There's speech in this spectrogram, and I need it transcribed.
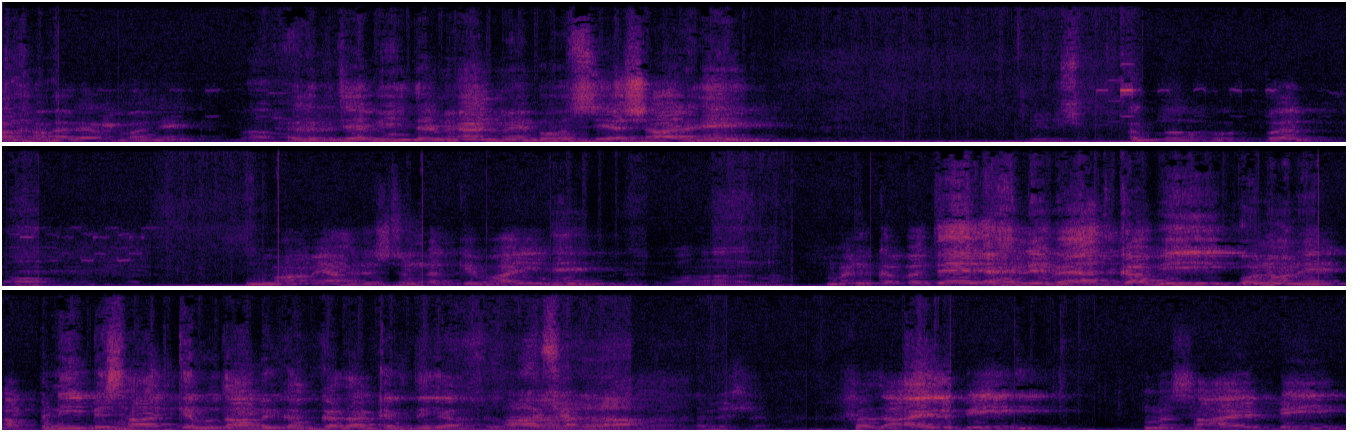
اللہ علیہ رحمہ نے اگرچہ ابھی درمیان میں بہت سے اشعار ہیں۔ اللہ اکبر۔ امام اہل سنت کے بھائی ہیں۔ منقبت اہل بیت کا بھی انہوں نے اپنی بساط کے مطابق حق ادا کر دیا۔ فضائل بھی، مسائل بھی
